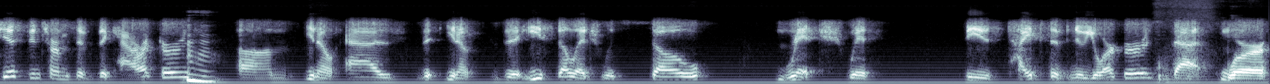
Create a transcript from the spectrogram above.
just in terms of the characters mm-hmm. um, you know as the, you know the east village was so rich with these types of new yorkers that were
